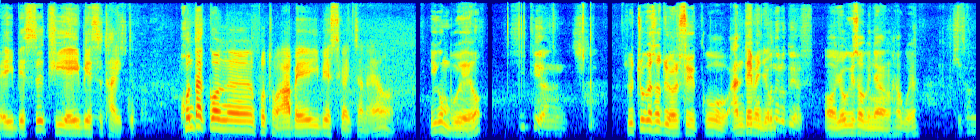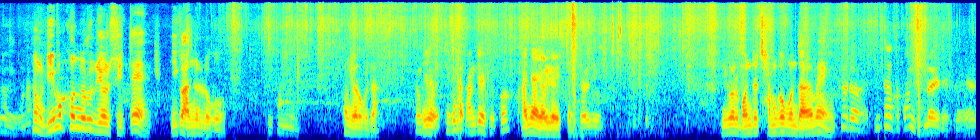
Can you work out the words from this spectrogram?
ABS, 뒤 ABS 다 있고 콘다 거는 보통 앞 ABS가 있잖아요 이건 뭐예요? 시트 여는 이쪽에서도 열 수 있고 안 되면 여, 폰으로도 열 수. 어, 여기서 그냥 하고요 기성용이구나. 형 리모컨으로도 열 수 있대 이거 안 누르고 기성용. 한번 열어보자 이거- 지금 잠겨 있을 거? 아니야 열려 있어 열리. 이걸 먼저 잠궈 본 다음에 시타서 꽉 눌러야 될 거예요.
